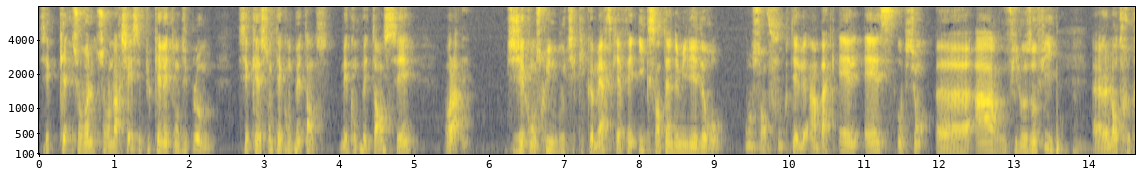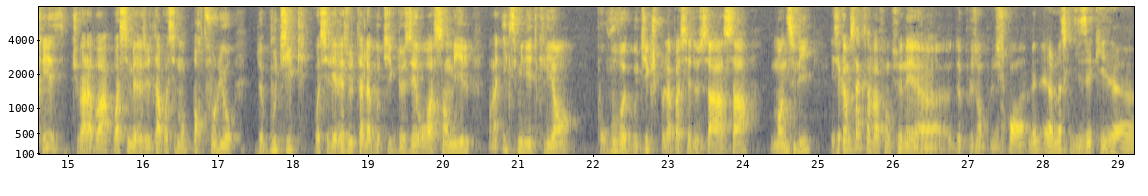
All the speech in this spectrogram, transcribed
C'est sur, sur le marché, c'est plus quel est ton diplôme, c'est quelles sont tes compétences. Mes compétences, c'est voilà, si j'ai construit une boutique e-commerce qui a fait X centaines de milliers d'euros, on s'en fout que tu aies un bac L, S, option euh, art ou philosophie. Euh, L'entreprise, tu vas la voir, voici mes résultats, voici mon portfolio de boutique, voici les résultats de la boutique de 0 à 100 000, on a X milliers de clients, pour vous, votre boutique, je peux la passer de ça à ça, monthly, et c'est comme ça que ça va fonctionner euh, de plus en plus. Je crois, hein. même Elon Musk disait qu'il euh,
